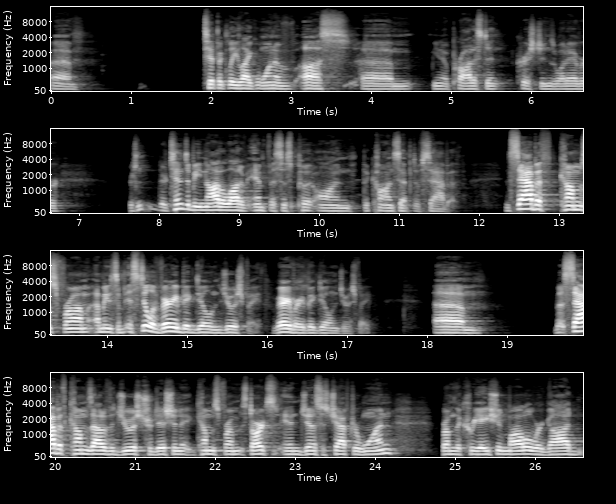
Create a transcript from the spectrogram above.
uh, typically like one of us, um, you know, Protestant Christians, whatever, there tends to be not a lot of emphasis put on the concept of Sabbath. And Sabbath comes from, I mean, it's, a, it's still a very big deal in the Jewish faith, very, very big deal in the Jewish faith. Um, but Sabbath comes out of the Jewish tradition. It comes from, starts in Genesis chapter 1 from the creation model where God,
